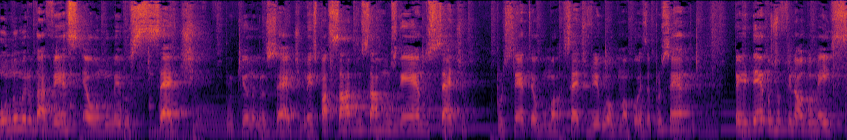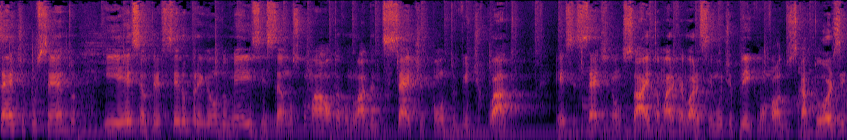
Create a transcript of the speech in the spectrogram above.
O número da vez é o número 7. Por que o número 7? Mês passado estávamos ganhando 7%, alguma, 7, alguma coisa por cento. Perdemos no final do mês 7% e esse é o terceiro pregão do mês. Estamos com uma alta acumulada de 7,24. Esse 7 não sai, tomara que agora se multiplique. Vamos falar dos 14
